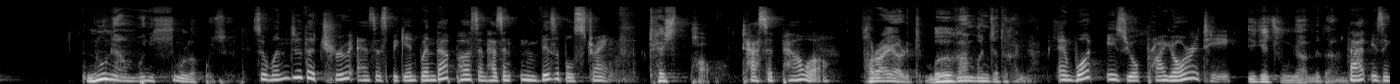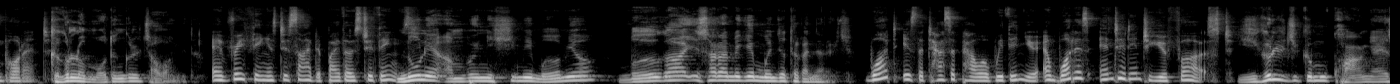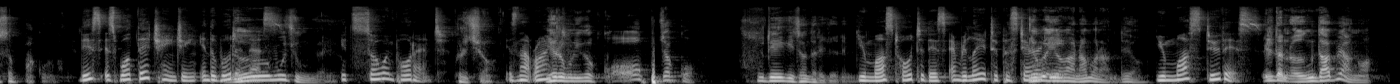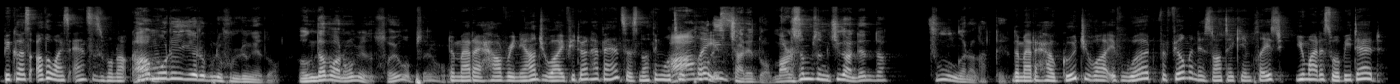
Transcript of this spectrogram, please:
눈에 안 보이는 힘을 갖고 있어요. So when do the true answers begin? When that person has an invisible strength, 테스트 파워, tacit power. 프라이어리티 뭐가 먼저 들어가냐 And what is your priority? 이게 중요합니다. That is important. 그걸로 모든 걸 좌우합니다. Everything is decided by those two things. 눈에 안 보이는 힘이 뭐며 뭐가 이 사람에게 먼저 들어갔냐는 거죠. What is the tacit power within you and what has entered into you first? 이걸 지금 광야에서 바꾸는 겁니다. This is what they're changing in the wilderness. 너무 중요해요. It's so important. 그렇죠. Isn't that right? 여러분 이거 꼭 붙잡고 후대에게 전달해 줘야 됩니다. You must hold to this and relay it to 이거 posterity. 이거 안 하면 안 돼요. You must do this 일단 응답이 안 와. because otherwise answers will not come. 아무리 여러분이 훌륭해도 응답 안 오면 소용없어요. No matter how renowned you are, if you don't have answers, nothing will take 아무리 place. 잘해도 말씀 성취가 안 된다. 죽은 거나 같아요. No matter how good you are, if word fulfillment is not taking place, you might as well be dead.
